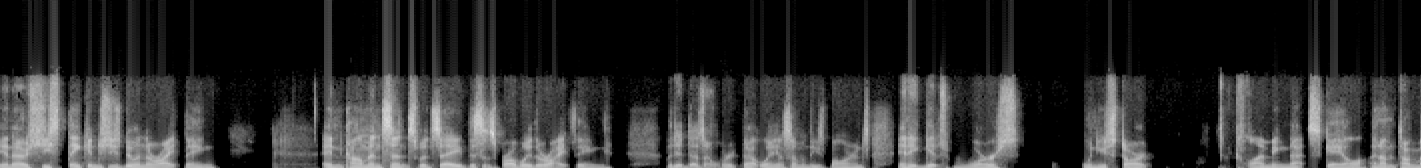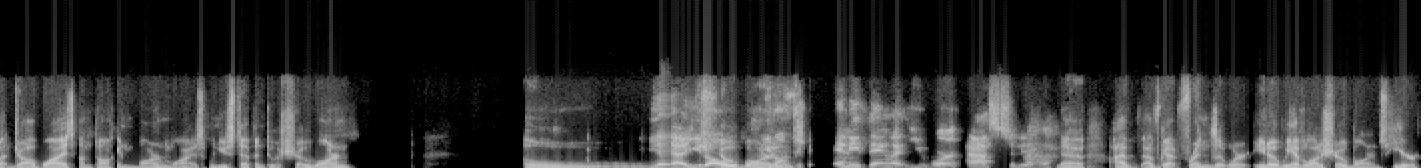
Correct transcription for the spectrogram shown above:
You know, she's thinking she's doing the right thing. And common sense would say this is probably the right thing, but it doesn't work that way in some of these barns. And it gets worse when you start climbing that scale. And I'm talking about job wise, I'm talking barn wise. When you step into a show barn, oh, yeah, you don't barns. you don't do anything that you weren't asked to do. No, I've I've got friends that work. You know, we have a lot of show barns here.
